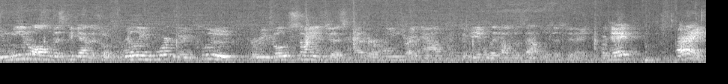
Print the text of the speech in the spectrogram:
We need all of this together, so it's really important to include the remote scientists at their homes right now to be able to help us out with this today. Okay? All right.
